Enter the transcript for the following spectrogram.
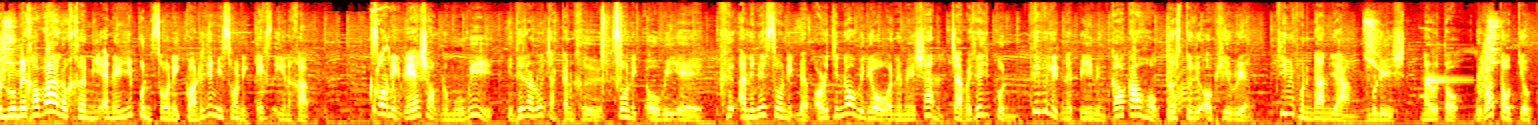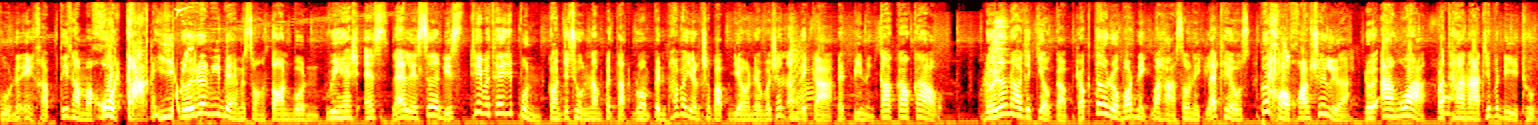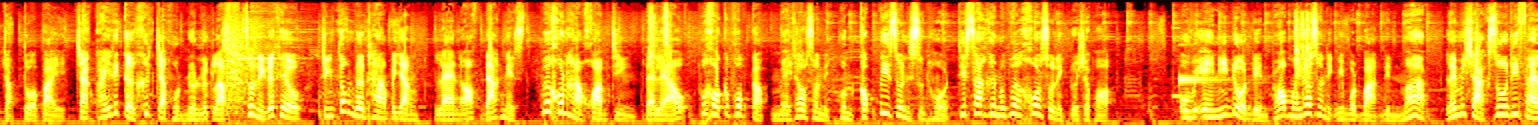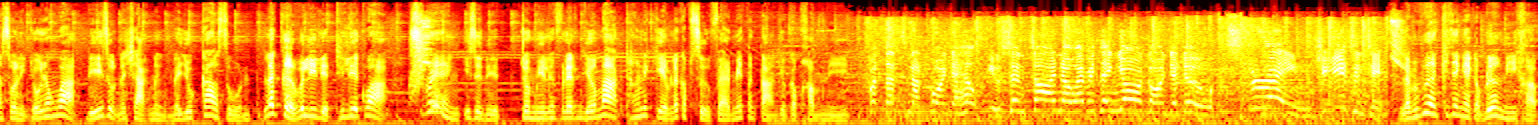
คุณรู้ไหมครับว่าเราเคยมีแอนิเมะญี่ปุ่นโซนิกก่อนที่จะมีโซนิก X อีกนะครับ Sonic the Hedgehog the Movie อย่างที่เรารู้จักกันคือ Sonic OVA คืออนิเมะโซนิกแบบ Original Video Animation จากประเทศญี่ปุ่น ที่ผลิตในปี 1996 โดย Studio Period ที่มีผลงานอย่าง Bleach Naruto หรือว่าโตเกียวกูนั่นเองครับ ที่ทำมาโคตรกากอีโดยเรื่องนี้แบ่งเป็น 2 ตอนบน VHS และ Laserdisc ที่ประเทศญี่ปุ่น ก่อนจะถูกนำไปตัดรวมเป็นภาพยนตร์ฉบับเดียวในเวอร์ชันอเมริกาในปี 1999 โดยเรื่องราวจะเกี่ยวกับดรโรบอทนิกมหาโซนิกและเทลส์เพื่อขอความช่วยเหลือ โดยอ้างว่าประธานาธิบดีถูกจับตัวไป จากภัยที่เกิดขึ้นจากหุ่นยนต์ลึกลับโซนิกและเทลจึงต้องเดินทางไปยัง Land of Darkness เพื่อค้นหาความจริง แต่แล้วพวกเขาก็พบกับ Metal Sonic หุ่นก๊อปปี้โซนิกสุดโหดที่สร้างขึ้นมาเพื่อโค่นโซนิกโดยเฉพาะ OVA นี้โดดเด่นเพราะ Metal Sonic มีบทบาทเด่นมาก และมีฉากสู้ที่แฟนโซนิกยกย่องว่าดีที่สุดในฉากหนึ่งในยุค 90 และเกิดวลีเด็ดที่เรียกว่า Strange isn't it จนมีเรฟเฟรนซ์เยอะมากทั้งในเกมและกับสื่อแฟนเมตต่างๆ เกี่ยวกับคำนี้ But that's not going to help you since I know everything you're going to do. Strange, isn't it? และเพื่อนๆคิดยังไงกับเรื่องนี้ครับ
